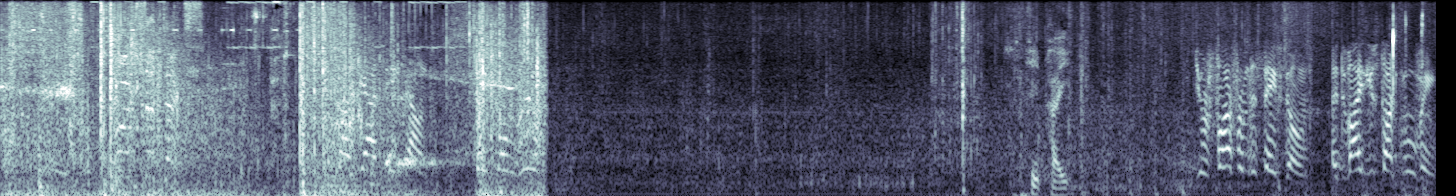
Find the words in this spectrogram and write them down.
Throwing Semtex. got gas inbound. Safe zone real- Keep height. You're far from the safe zone. Advise you start moving.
